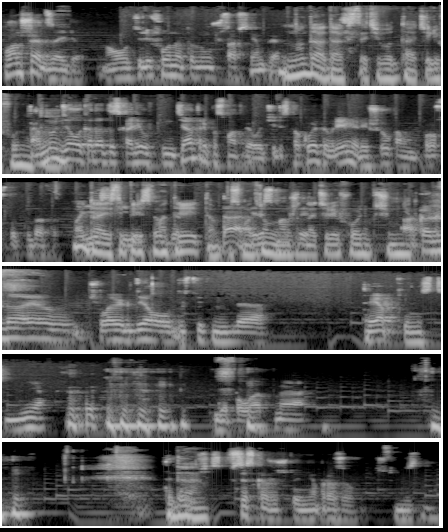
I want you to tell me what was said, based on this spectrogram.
планшет зайдет. Но у телефона это ну уж совсем прям. Ну да, да, кстати, вот да, телефон. Одно это... дело, когда ты сходил в кинотеатр и посмотрел, и через какое-то время решил там просто куда-то Ну да, если пересмотреть, там, да, посмотрел, пересмотреть. можно на телефоне, почему А нет? когда человек делал действительно для тряпки на стене, для полотна. Да. Все скажут, что я не образован, что не знаю.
